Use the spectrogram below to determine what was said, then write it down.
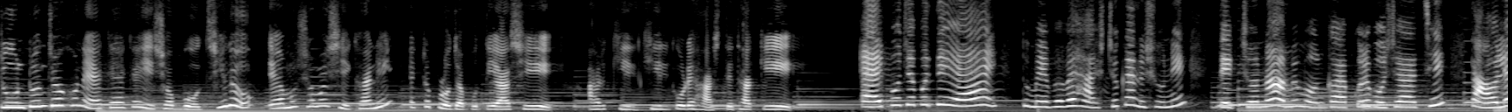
টুনটুন যখন একা একা এসব বলছিল, এমন সময় সেখানে একটা প্রজাপতি আসে আর খিলখিল করে হাসতে থাকে। এই প্রজাপতি এই তুমি এভাবে হাসছো কেন শুনি? দেখছ না আমি মন খারাপ করে বসে আছি। তাহলে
